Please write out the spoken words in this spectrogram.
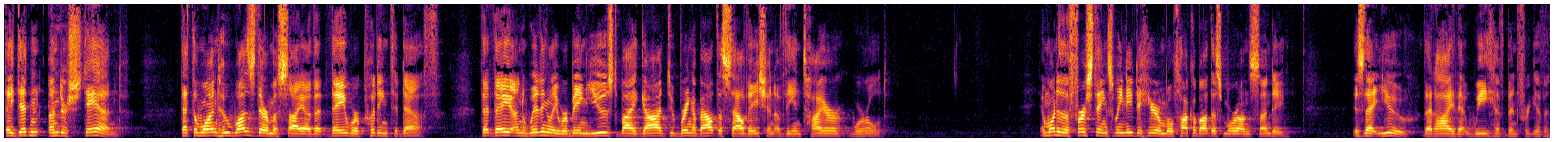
They didn't understand that the one who was their Messiah that they were putting to death, that they unwittingly were being used by God to bring about the salvation of the entire world. And one of the first things we need to hear, and we'll talk about this more on Sunday, is that you, that I, that we have been forgiven.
